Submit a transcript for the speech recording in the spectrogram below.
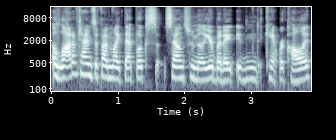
A lot of times, if I'm like that book sounds familiar, but I can't recall it,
